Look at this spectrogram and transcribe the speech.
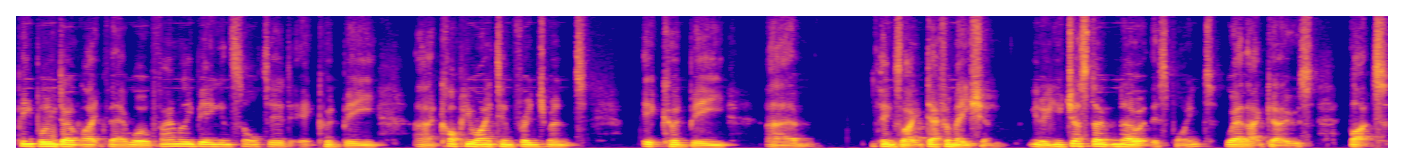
people who don't like their royal family being insulted. It could be uh, copyright infringement. It could be um, things like defamation. You know, you just don't know at this point where that goes. But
